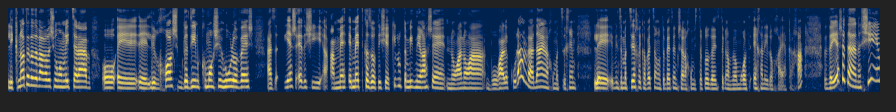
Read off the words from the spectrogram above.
לקנות את הדבר הזה שהוא ממליץ עליו, או אה, אה, לרכוש בגדים כמו שהוא לובש, אז יש איזושהי אמת כזאת שכאילו תמיד נראה שנורא נורא ברורה לכולם ועדיין אנחנו מצליחים, זה מצליח לכווץ לנו את הבטן כשאנחנו מסתכלות באינסטגרם ואומרות איך אני לא חיה ככה. ויש את האנשים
